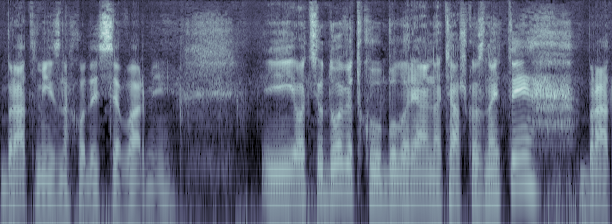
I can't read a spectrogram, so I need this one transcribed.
брат мій знаходиться в армії. І оцю довідку було реально тяжко знайти. Брат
